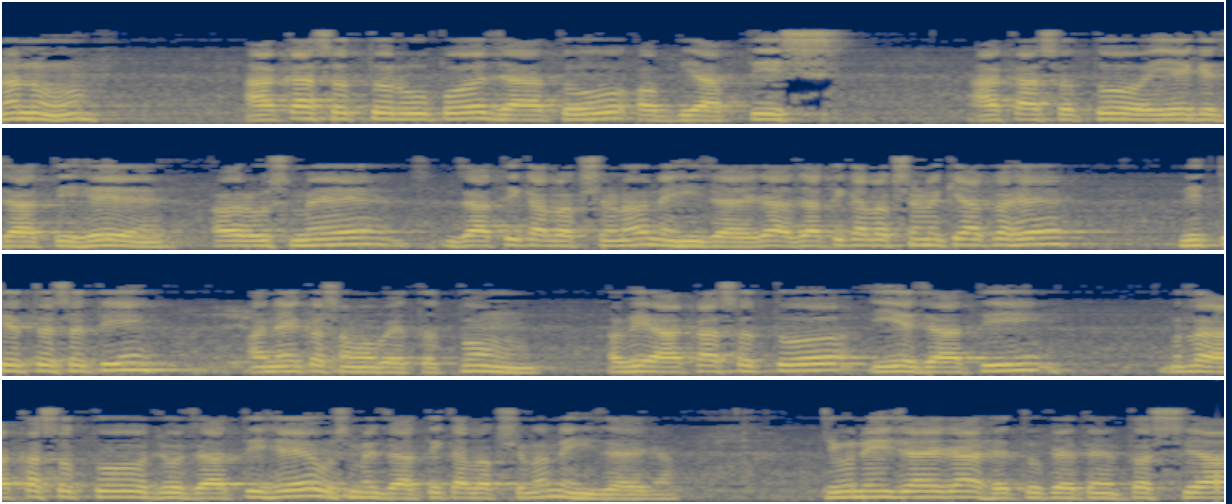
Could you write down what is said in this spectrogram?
ननु, आकाशत्व रूप जातो अव्याप्तिस आकाशत्व एक जाति है, और उसमें जाति का लक्षण नहीं जाएगा। जाति का लक्षण क्या कहे? नित्यत्व सती अनेक समवेतत्व अभी आकाशत्व ये जाति मतलब आकाशत्व जो जाति है, उसमें जाति का लक्षण नहीं जाएगा। क्यों नहीं जाएगा? हेतु कहते हैं, तस्या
